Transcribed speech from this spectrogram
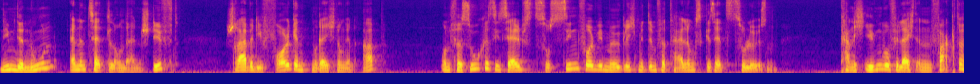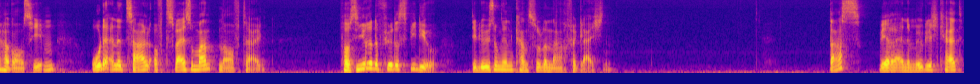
Nimm dir nun einen Zettel und einen Stift, schreibe die folgenden Rechnungen ab und versuche sie selbst so sinnvoll wie möglich mit dem Verteilungsgesetz zu lösen. Kann ich irgendwo vielleicht einen Faktor herausheben oder eine Zahl auf zwei Summanden aufteilen? Pausiere dafür das Video. Die Lösungen kannst du danach vergleichen. Das wäre eine Möglichkeit,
